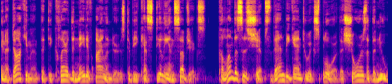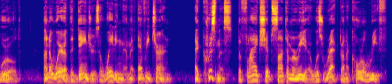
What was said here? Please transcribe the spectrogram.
in a document that declared the native islanders to be Castilian subjects. Columbus's ships then began to explore the shores of the New World, unaware of the dangers awaiting them at every turn. At Christmas, the flagship Santa Maria was wrecked on a coral reef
